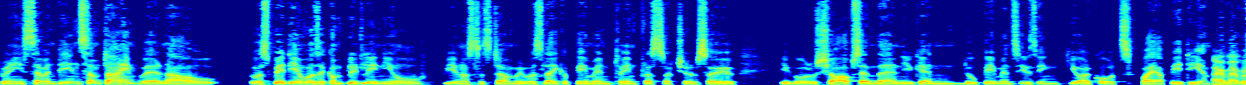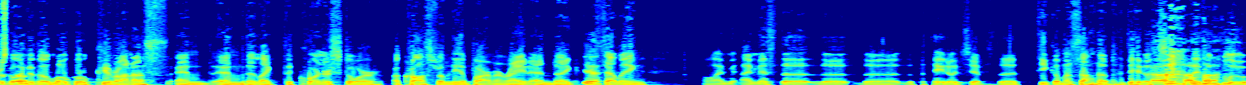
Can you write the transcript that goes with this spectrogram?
2017 sometime where now was paytm was a completely new you know system it was like a payment infrastructure so you, you go to shops and then you can do payments using QR codes via Paytm. I remember So- going to the local Kiranas and and the, like the corner store across from the apartment, right? And like they're selling. Oh, I, I miss the, the the the potato chips, the tikka masala potato chips, the, the blue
